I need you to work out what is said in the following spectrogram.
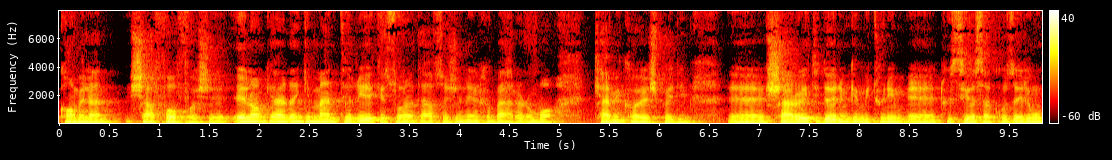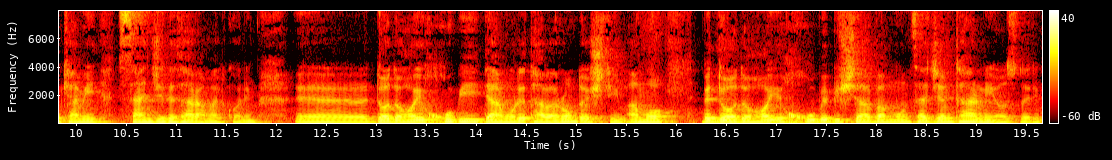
کاملا شفاف باشه. اعلام کردن که منطقیه که سرعت افزایش نرخ بهره رو ما کمی کاهش بدیم. شرایطی داریم که می‌تونیم تو سیاست گذاریمون کمی سنجیده تر عمل کنیم. داده های خوبی در مورد تورم داشتیم اما به داده های خوب بیشتر و منسجمتر نیاز داریم.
